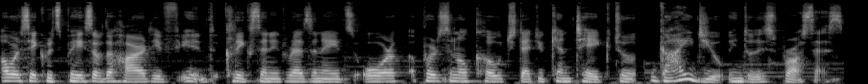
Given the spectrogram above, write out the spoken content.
our sacred space of the heart if it clicks and it resonates or a personal coach that you can take to guide you into this process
